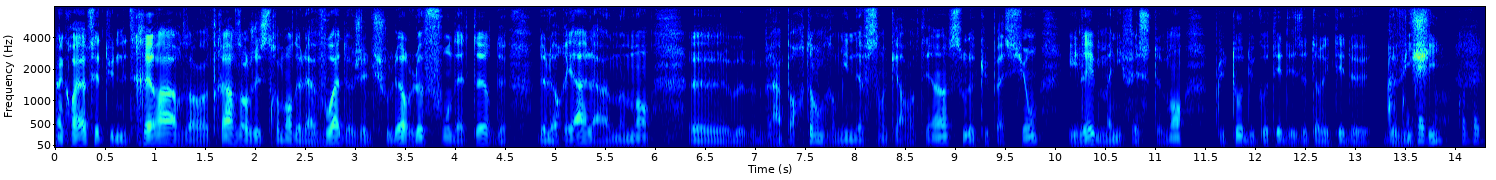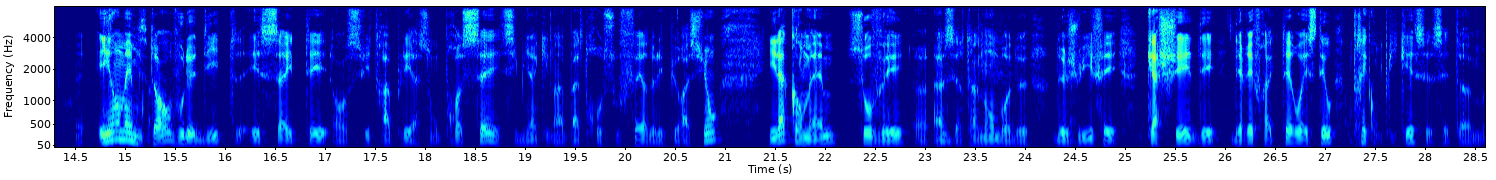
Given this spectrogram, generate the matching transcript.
Incroyable, c'est une des très rares, très rares enregistrements de la voix d'Eugène Schuller, le fondateur de, de L'Oréal, à un moment euh, important, en 1941, sous l'occupation. Il est manifestement plutôt du côté des autorités de, Ah, Vichy. complètement. Et en même temps, vous le dites, et ça a été ensuite rappelé à son procès, si bien qu'il n'en a pas trop souffert de l'épuration, il a quand même sauvé euh, un certain nombre de, de juifs et caché des, des réfractaires au STO. Très compliqué, ce- cet homme.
